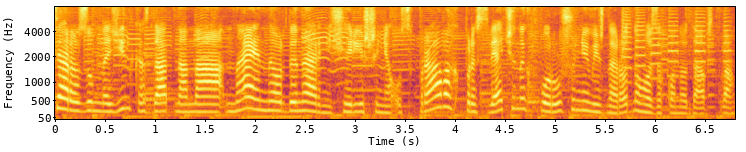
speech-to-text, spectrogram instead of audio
Ця розумна жінка здатна на найнеординарніші рішення у справах, присвячених порушенню міжнародного законодавства.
